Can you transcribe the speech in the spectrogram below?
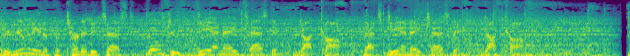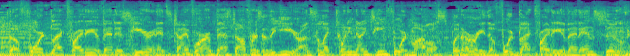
Do you need a paternity test? Go to DNAtesting.com. That's DNAtesting.com. The Ford Black Friday event is here, and it's time for our best offers of the year on select 2019 Ford models. But hurry, the Ford Black Friday event ends soon.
